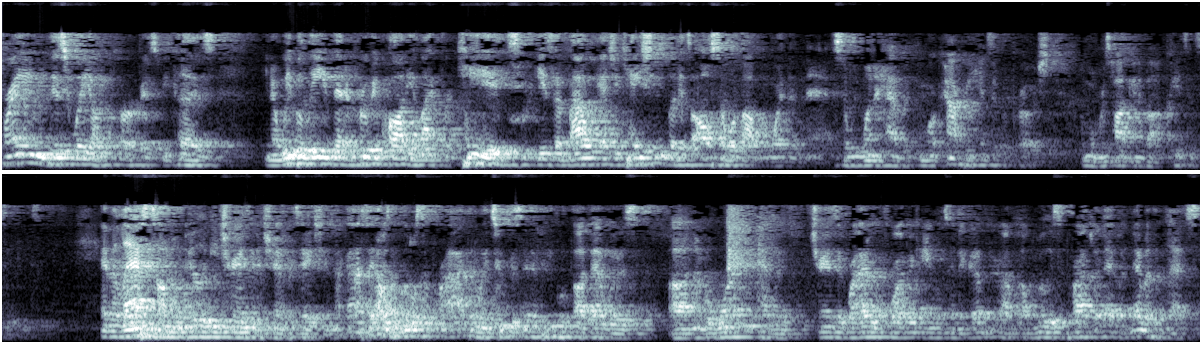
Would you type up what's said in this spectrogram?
framed this way on purpose because, you know, we believe that improving quality of life for kids is about education, but it's also about more than that. So we want to have a more comprehensive approach when we're talking about kids in cities. And the last is on mobility, transit, and transportation. I gotta say, I was a little surprised that only 2% of people thought that was uh, number one as a transit rider before I became lieutenant governor. I'm, I'm really surprised by that, but nevertheless,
